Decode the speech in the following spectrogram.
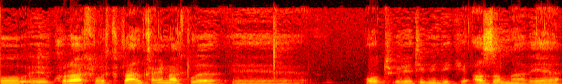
Bu e, kuraklıktan kaynaklı e, ot üretimindeki azalma veya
